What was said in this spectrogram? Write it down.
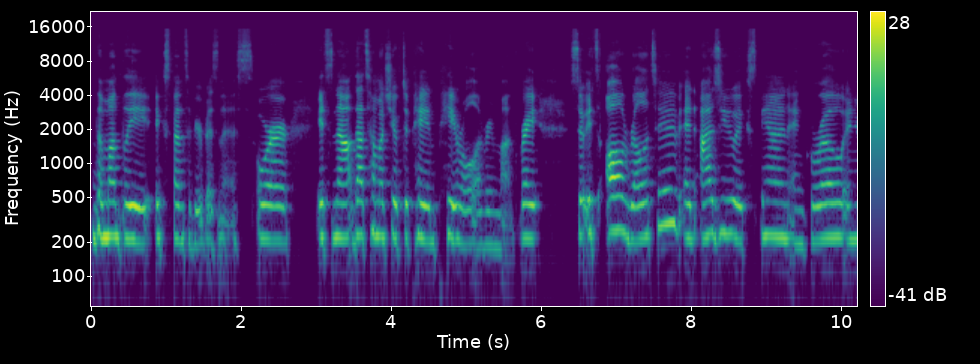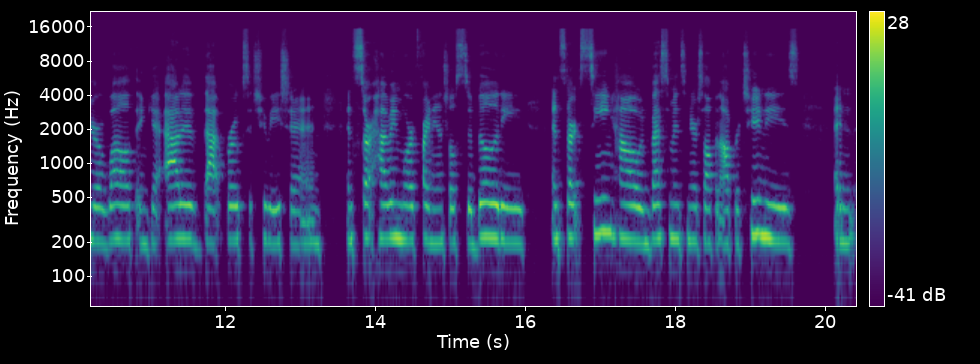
the monthly expense of your business or it's now that's how much you have to pay in payroll every month right? So it's all relative and as you expand and grow in your wealth and get out of that broke situation and start having more financial stability and start seeing how investments in yourself and opportunities and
